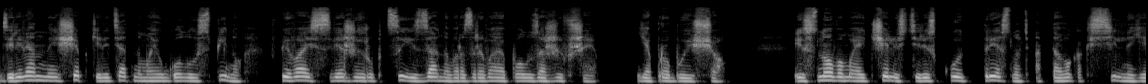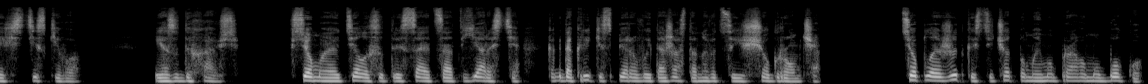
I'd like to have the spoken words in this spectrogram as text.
Деревянные щепки летят на мою голую спину, впиваясь в свежие рубцы и заново разрывая полузажившие. Я пробую еще. И снова мои челюсти рискуют треснуть от того, как сильно я их стискиваю. Я задыхаюсь. Все мое тело сотрясается от ярости, когда крики с первого этажа становятся еще громче. Теплая жидкость течет по моему правому боку,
